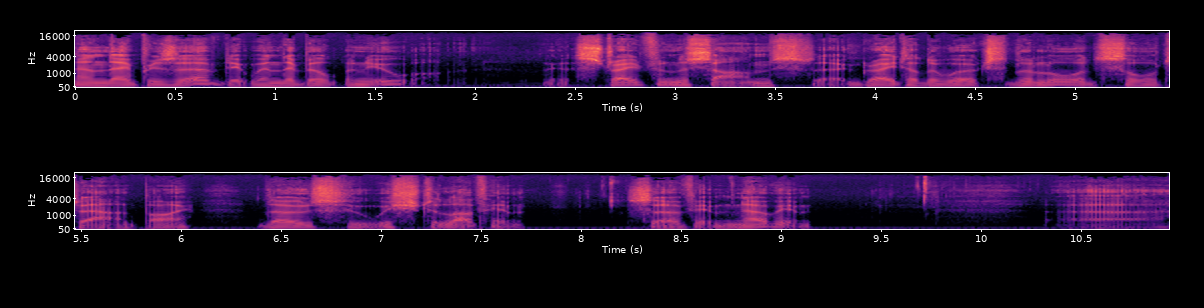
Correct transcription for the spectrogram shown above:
And they preserved it when they built the new one. Straight from the Psalms, uh, great are the works of the Lord sought out by those who wish to love him. Serve him, know him. Uh,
